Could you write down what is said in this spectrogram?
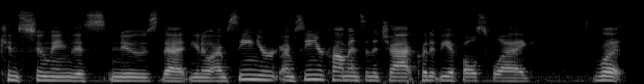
consuming this news that you know I'm seeing your I'm seeing your comments in the chat. Could it be a false flag? What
